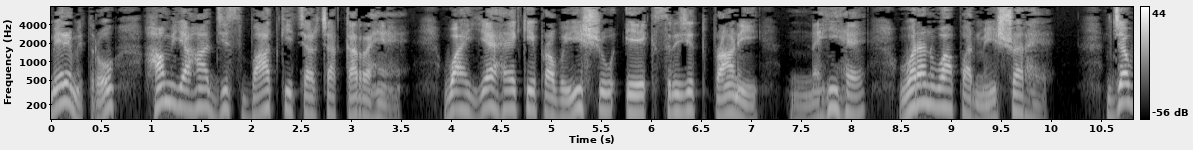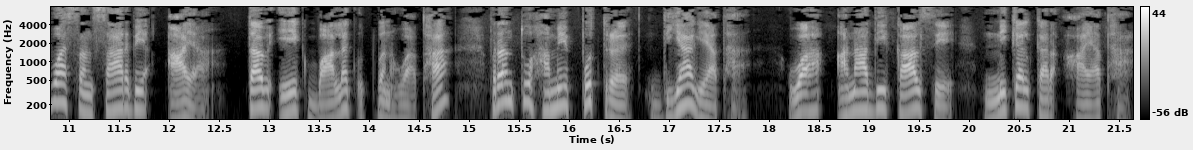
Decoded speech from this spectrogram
मेरे मित्रों, हम यहाँ जिस बात की चर्चा कर रहे हैं वह यह है कि प्रभु यीशु एक सृजित प्राणी नहीं है, वरन वह परमेश्वर है। जब वह संसार में आया, तब एक बालक उत्पन्न हुआ था, परंतु हमें पुत्र दिया गया था। वह अनादि काल से निकल कर आया था।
